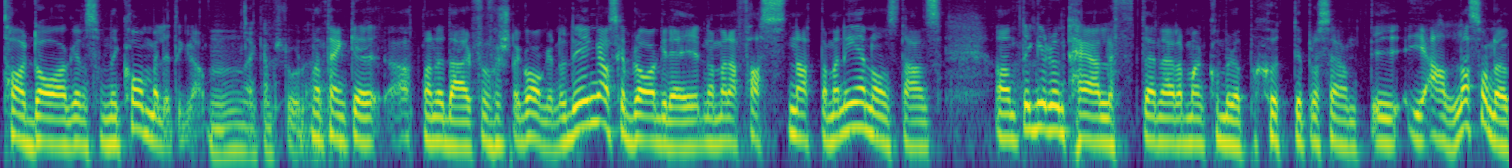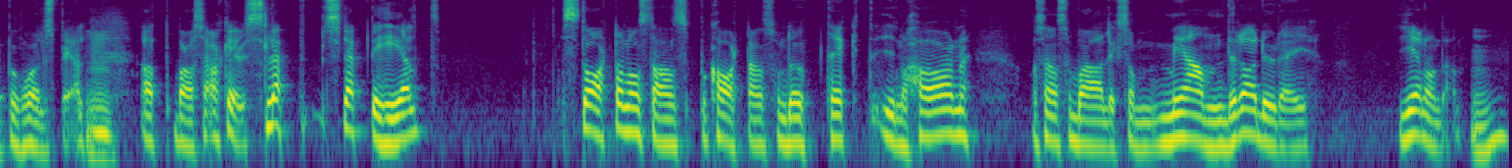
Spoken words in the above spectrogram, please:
tar dagen som den kommer lite grann. Mm, jag kan förstå det. Man tänker att man är där för första gången. Och det är en ganska bra grej när man har fastnat, när man är någonstans. Antingen runt hälften eller man kommer upp på 70 procent i, i alla sådana open world-spel. Att bara säga, okej, släpp, släpp det helt. Starta någonstans på kartan som du har upptäckt i något hörn. Och sen så bara liksom meandrar du dig genom den.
